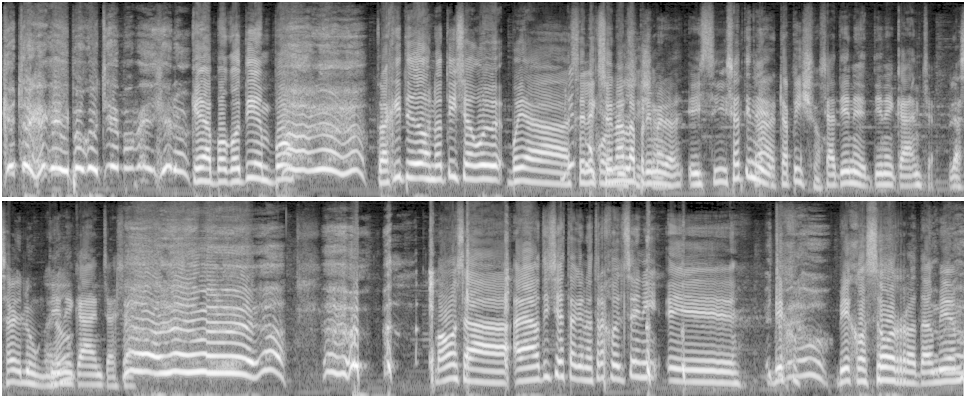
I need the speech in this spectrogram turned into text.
¿Qué traje que hay poco tiempo? Me dijeron. Queda poco tiempo. Trajiste dos noticias, voy, voy a seleccionar la conduce ya. primera. Y sí, ya tiene. Ah, tapillo. Ya tiene, tiene cancha. La sabe lunga, Tiene cancha ya. Vamos a, a la noticia esta que nos trajo el Ceni. eh, viejo, viejo zorro también.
